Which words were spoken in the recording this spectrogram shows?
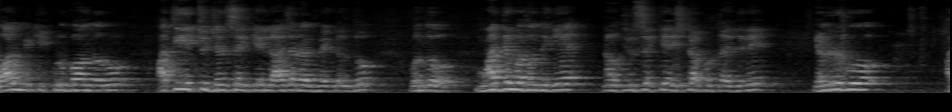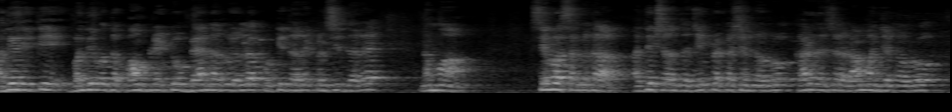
ವಾಲ್ಮೀಕಿ ಕುಲಬಾಂಧವರು ಅತಿ ಹೆಚ್ಚು ಜನಸಂಖ್ಯೆಯಲ್ಲಿ ಹಾಜರಾಗಬೇಕೆಂದು ಒಂದು ಮಾಧ್ಯಮದೊಂದಿಗೆ ನಾವು ತಿಳಿಸೋಕ್ಕೆ ಇಷ್ಟಪಡ್ತಾ ಇದ್ದೀವಿ. ಎಲ್ರಿಗೂ ಅದೇ ರೀತಿ ಬಂದಿರುವಂಥ ಪಾಂಪ್ಲೆಟು ಬ್ಯಾನರು ಎಲ್ಲ ಕೊಟ್ಟಿದ್ದಾರೆ, ಕಳಿಸಿದ್ದಾರೆ. ನಮ್ಮ ಸೇವಾ ಸಂಘದ ಅಧ್ಯಕ್ಷರಾದಂಥ ಜಯಪ್ರಕಾಶ್ ಅವರು ಕಾರ್ಯದರ್ಶಿ ರಾಮಾಂಜನ್ ಅವರು.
